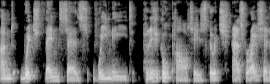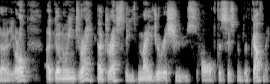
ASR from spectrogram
and which then says we need political parties which, as Ray said earlier on, are going to address these major issues of the systems of governing.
